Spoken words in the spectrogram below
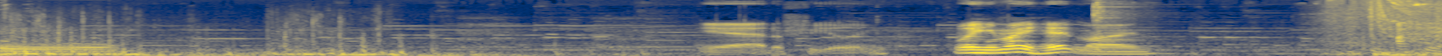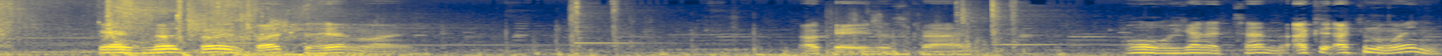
Ooh. Yeah, I had a feeling. Wait, he might hit mine. He has no choice but to hit mine. Okay, he just crashed. Oh, he got a 10. I can, I can win.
